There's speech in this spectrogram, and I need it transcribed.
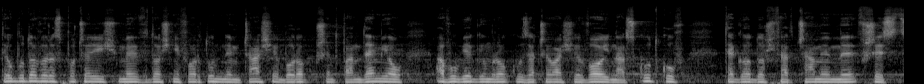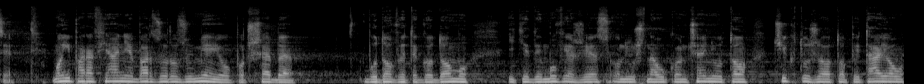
Tę budowę rozpoczęliśmy w dość niefortunnym czasie, bo rok przed pandemią, a w ubiegłym roku zaczęła się wojna. Skutków tego doświadczamy my wszyscy. Moi parafianie bardzo rozumieją potrzebę budowy tego domu i kiedy mówię, że jest on już na ukończeniu, to ci, którzy o to pytają,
